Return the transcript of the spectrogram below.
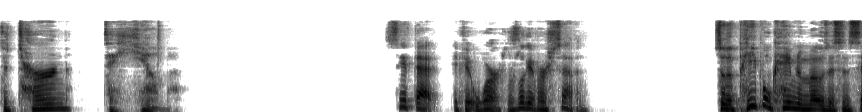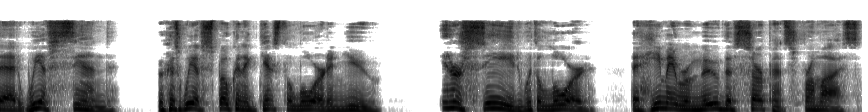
to turn to him. See if that, if it worked. Let's look at verse seven. So the people came to Moses and said, we have sinned because we have spoken against the Lord and you. Intercede with the Lord that he may remove the serpents from us.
